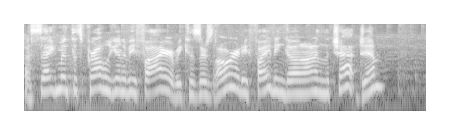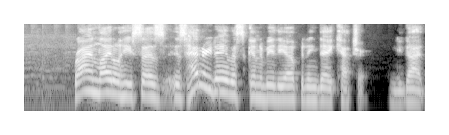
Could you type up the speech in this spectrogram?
a segment that's probably going to be fire because there's already fighting going on in the chat. Jim, Ryan Lytle, he says, is Henry Davis going to be the opening day catcher? You got,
